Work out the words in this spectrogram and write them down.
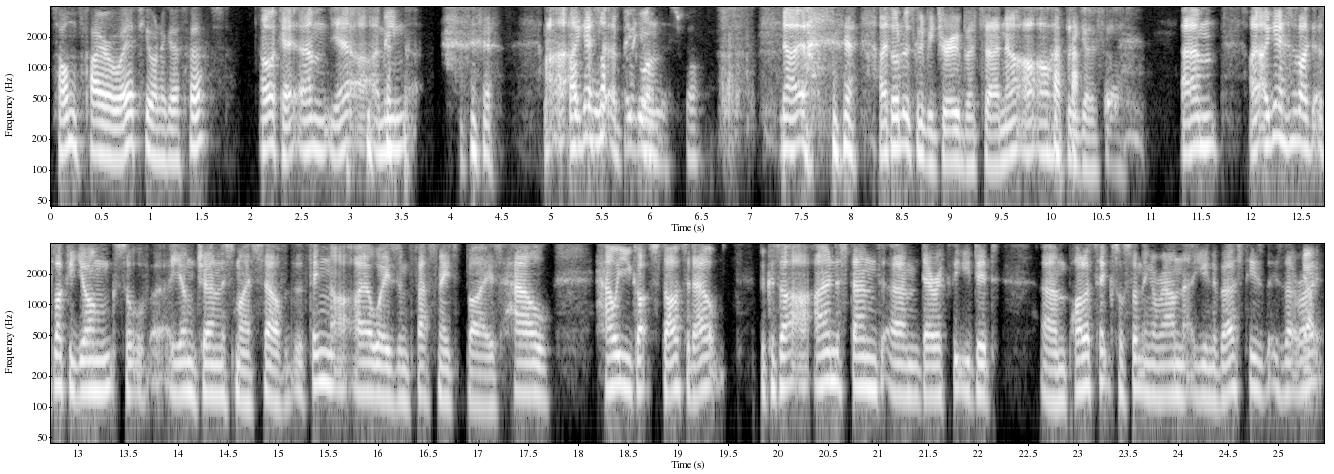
Tom, fire away if you want to go first. Oh, okay. Um, yeah, I mean, I, I guess a big one. On no, I thought it was going to be Drew, but uh, no, I'll, I'll happily go first. Um, I, I, guess as like as like a young sort of a young journalist myself, the thing that I always am fascinated by is how how you got started out. Because I, I understand, um, Derek, that you did um, politics or something around that at university. Is, is that right? Yeah.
